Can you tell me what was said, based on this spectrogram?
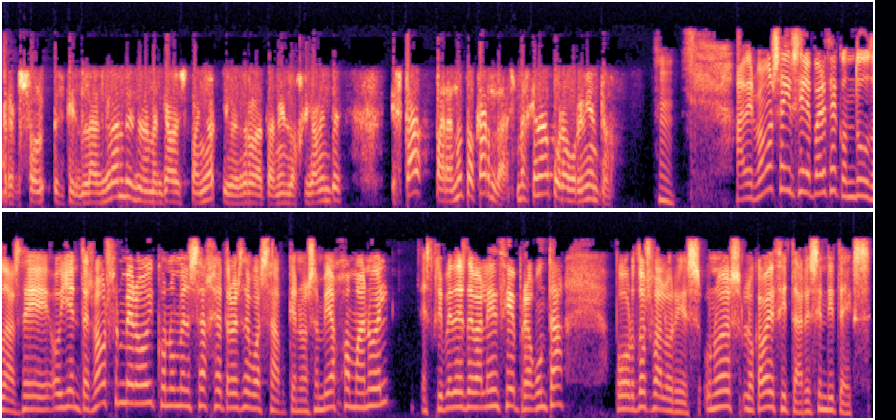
Repsol, es decir, las grandes del mercado español y Iberdrola también, lógicamente, está para no tocarlas, más que nada por aburrimiento. Hmm. A ver, vamos a ir, si le parece, con dudas de oyentes. Vamos primero hoy con un mensaje a través de WhatsApp que nos envía Juan Manuel. Escribe desde Valencia y pregunta por dos valores. Uno es, lo acaba de citar, es Inditex.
